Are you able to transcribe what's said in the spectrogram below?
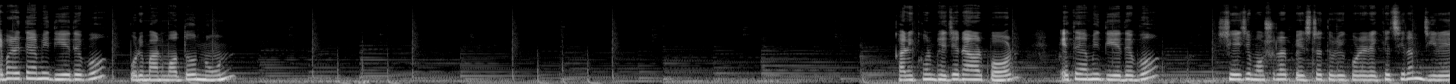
এবার এতে আমি দিয়ে দেব পরিমাণ মতো নুন। খানিকক্ষণ ভেজে নেওয়ার পর এতে আমি দিয়ে দেব সেই যে মশলার পেস্টটা তৈরি করে রেখেছিলাম, জিরে,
